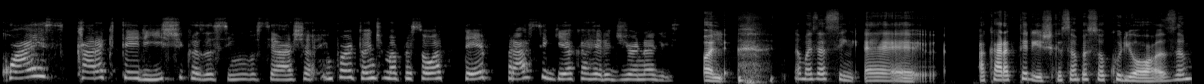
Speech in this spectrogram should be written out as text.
quais características, assim, você acha importante uma pessoa ter para seguir a carreira de jornalista? Olha, não, mas assim, é, a característica, ser uma pessoa curiosa,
